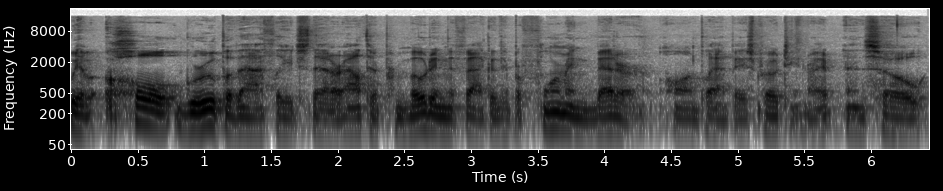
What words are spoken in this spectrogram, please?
We have a whole group of athletes that are out there promoting the fact that they're performing better on plant-based protein, right? And so.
